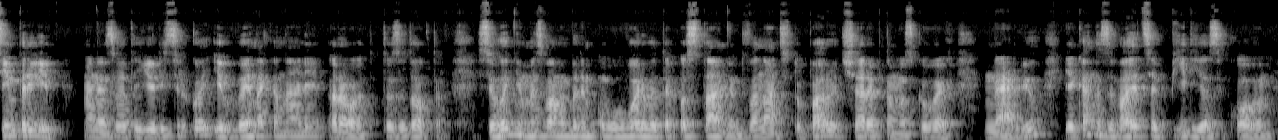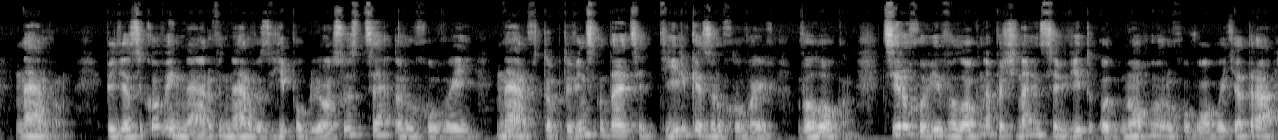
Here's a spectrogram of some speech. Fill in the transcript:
Всім привіт! Мене звати Юрій Сірко і ви на каналі Road to the Doctor. Сьогодні ми з вами будемо обговорювати останню 12-ту пару черепно-мозкових нервів, яка називається під'язиковим нервом. Під'язиковий нерв, нервус гіпоглосус, це руховий нерв, тобто він складається тільки з рухових волокон. Ці рухові волокна починаються від одного рухового ядра,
